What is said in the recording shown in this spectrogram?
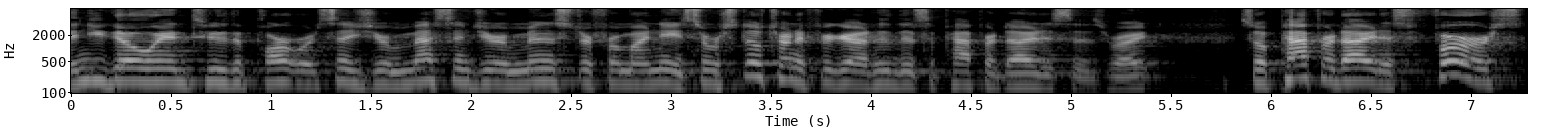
Then you go into the part where it says, Your messenger and minister for my needs. So we're still trying to figure out who this Epaphroditus is, right? So Epaphroditus, first,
